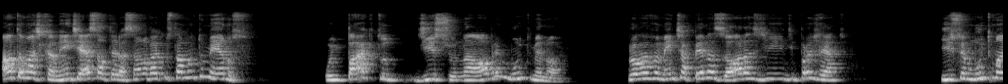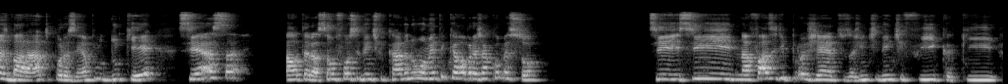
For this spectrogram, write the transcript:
automaticamente essa alteração ela vai custar muito menos. O impacto disso na obra é muito menor. Provavelmente apenas horas de, de projeto. Isso é muito mais barato, por exemplo, do que se essa alteração fosse identificada no momento em que a obra já começou. Se, se na fase de projetos a gente identifica que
